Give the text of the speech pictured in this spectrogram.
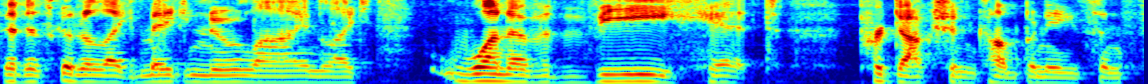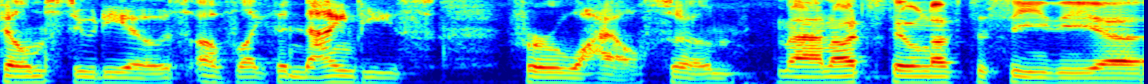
that is going to like make New Line like one of the hit production companies and film studios of like the 90s for a while. So man, I'd still love to see the uh,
